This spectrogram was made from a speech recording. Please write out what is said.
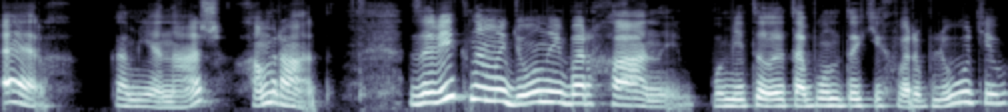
Ерх, кам'янаш Хамрад. За вікнами дюни й бархани, помітили табун диких верблюдів.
